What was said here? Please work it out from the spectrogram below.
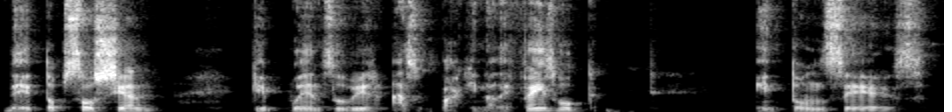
de Top Social que pueden subir a su página de Facebook. Entonces,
